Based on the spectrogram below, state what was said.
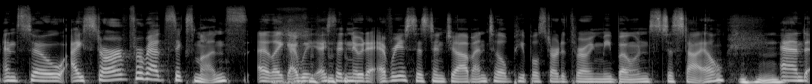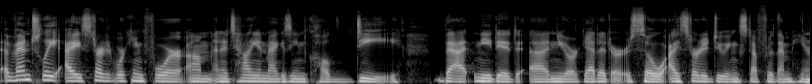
And so I starved for about six months. I, like I, w- I said no to every assistant job until people started throwing me bones to style. And eventually I started working for um, an Italian magazine called D that needed uh, New York editors. So I started doing stuff for them here.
